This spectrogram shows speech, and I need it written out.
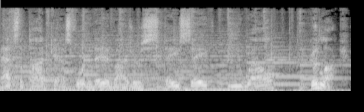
That's the podcast for today, advisors. Stay safe, be well, and good luck.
